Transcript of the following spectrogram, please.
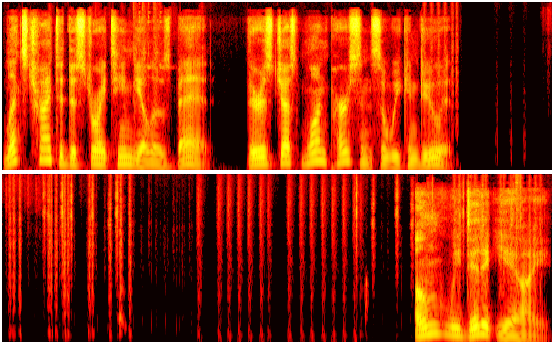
Let's try to destroy Team Yellow's bed. There is just one person so we can do it. Oh, we did it yay.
